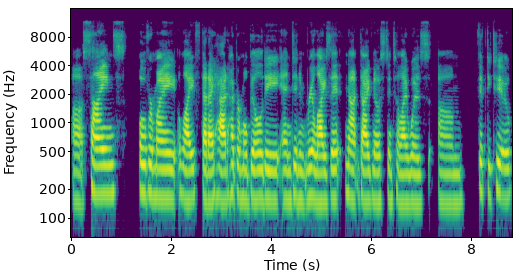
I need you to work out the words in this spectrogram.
uh, signs over my life that I had hypermobility and didn't realize it, not diagnosed until I was um, 52.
